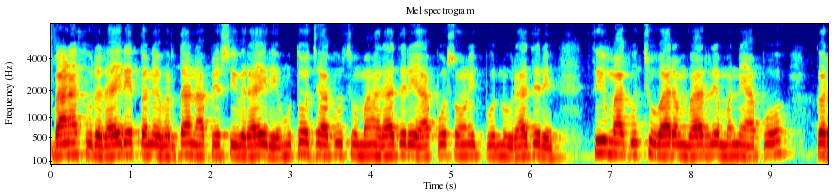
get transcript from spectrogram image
બાણાસુર રાય રે, તને વરદાન આપે શિવ રાય રે. હું તો જાગું છું મહારાજ રે, આપો સોણિતપુરનું રાજ રે. શિવ માગું છું વારંવાર રે, મને આપો કર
